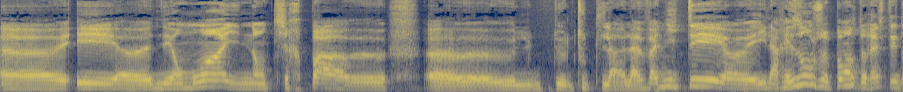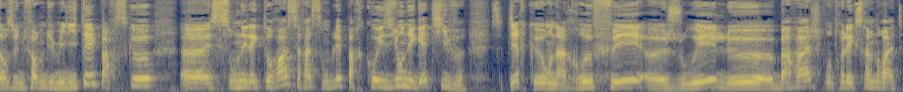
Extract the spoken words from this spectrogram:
euh, et euh, néanmoins, il n'en tire pas euh, toute la, la vanité. et il a raison, je pense, de rester dans une forme d'humilité parce que son électorat s'est rassemblé par cohésion négative, c'est-à-dire qu'on a refait jouer le barrage contre l'extrême droite,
